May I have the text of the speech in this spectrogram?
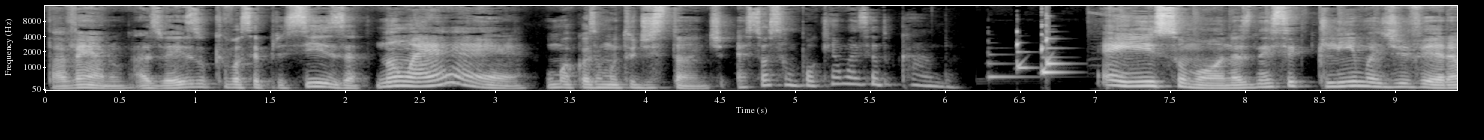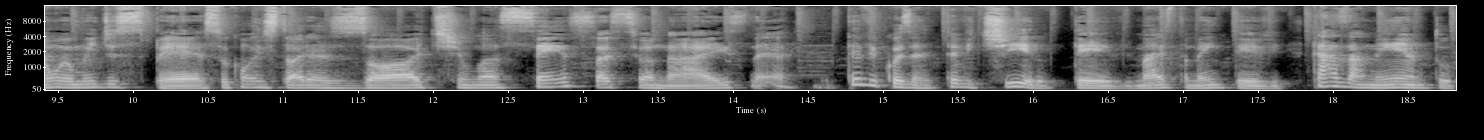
tá vendo? Às vezes o que você precisa não é uma coisa muito distante, é só ser um pouquinho mais educado. É isso, monas. Nesse clima de verão eu me despeço com histórias ótimas, sensacionais, né? Teve coisa, teve tiro? Teve, mas também teve casamento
